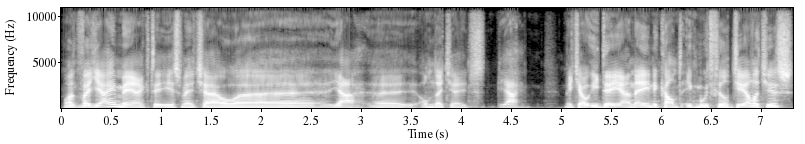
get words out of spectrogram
want wat jij merkte is met jouw... eh, ja, eh, omdat je... Ja, met jouw idee aan de ene kant... ik moet veel jelletjes.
